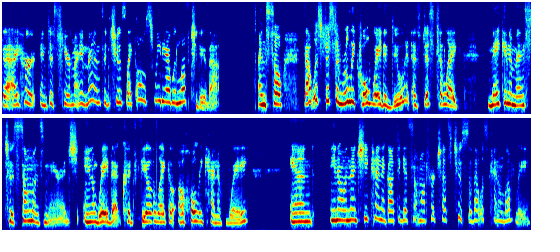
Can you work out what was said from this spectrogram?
that I hurt and just hear my amends? And she was like, oh, sweetie, I would love to do that. And so that was just a really cool way to do it, as just to like make an amends to someone's marriage in a way that could feel like a, a holy kind of way. And, you know, and then she kind of got to get something off her chest too. So that was kind of lovely.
